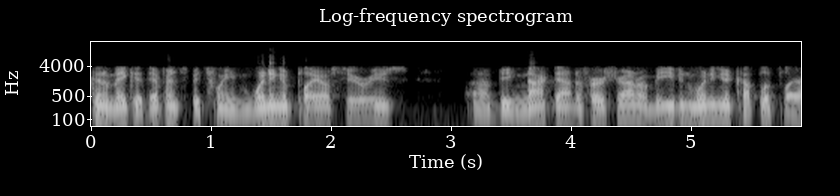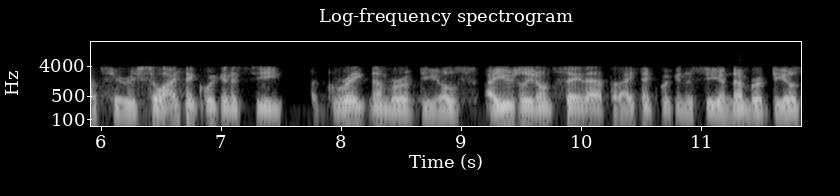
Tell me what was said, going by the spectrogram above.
going to make a difference between winning a playoff series, uh, being knocked out in the first round, or even winning a couple of playoff series. So I think we're going to see a great number of deals. I usually don't say that, but I think we're going to see a number of deals,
